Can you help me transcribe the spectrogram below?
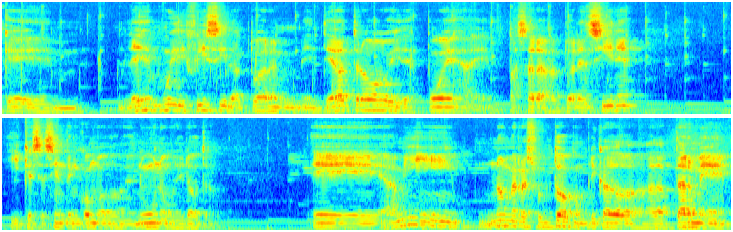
que mm, les es muy difícil actuar en, teatro y después eh, pasar a actuar en cine y que se sienten cómodos en uno o en el otro. Eh, a mí no me resultó complicado adaptarme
